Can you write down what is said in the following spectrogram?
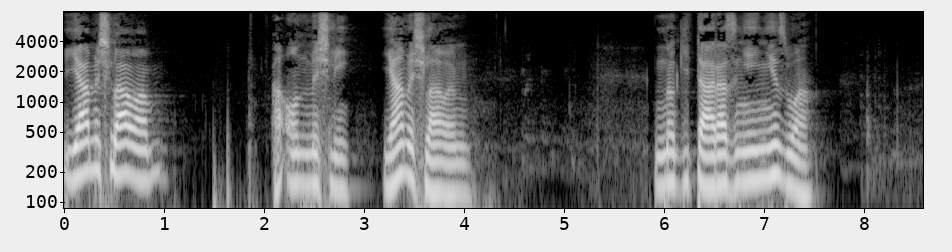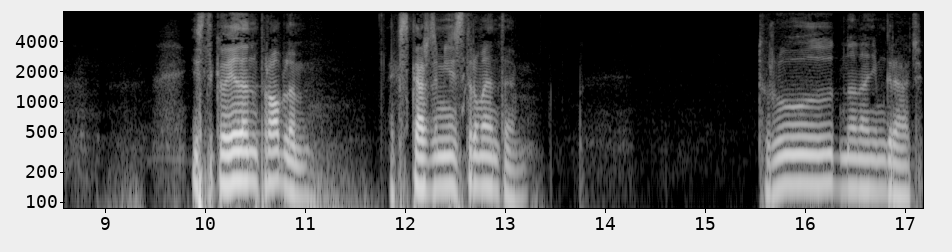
Ja myślałam, a on myśli, ja myślałem. No gitara z niej niezła. Jest tylko jeden problem, jak z każdym instrumentem. Trudno na nim grać.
